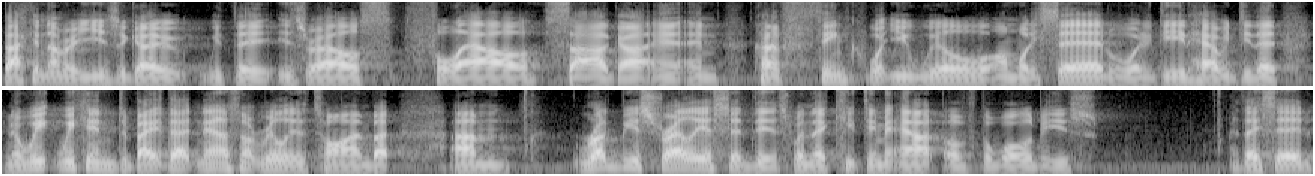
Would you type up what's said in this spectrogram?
back a number of years ago with the Israel's Folau saga and, and, kind of think what you will on what he said or what he did, how he did it. You know, we, we can debate that. Now It's not really the time, but um, Rugby Australia said this when they kicked him out of the Wallabies. They said,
